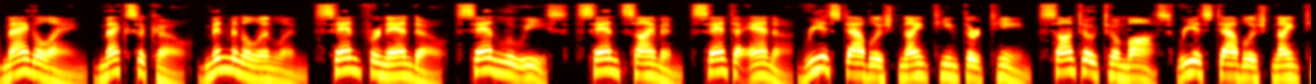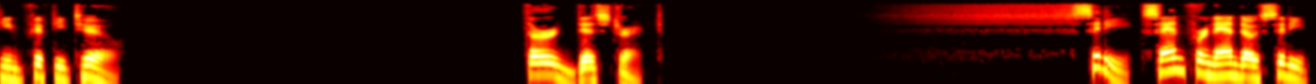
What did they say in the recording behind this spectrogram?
Magalang, Mexico, Minalin, San Fernando, San Luis, San Simon, Santa Ana, re-established 1913, Santo Tomas, re-established 1952. Third District. City, San Fernando City.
